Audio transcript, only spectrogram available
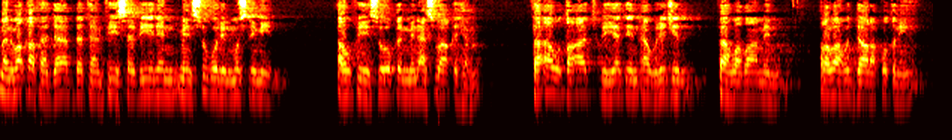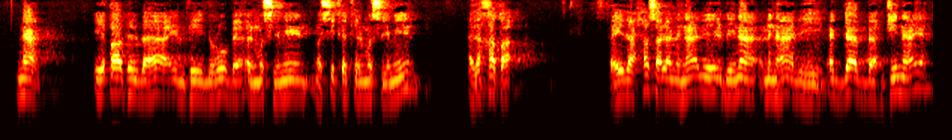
من وقف دابة في سبيل من سبل المسلمين أو في سوق من أسواقهم فأوطأت بيد أو رجل فهو ضامن. رواه الدار قطني. نعم. إيقاف البهائم في دروب المسلمين وسكك المسلمين هذا خطأ. فإذا حصل من هذه البناء من هذه الدابة جناية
